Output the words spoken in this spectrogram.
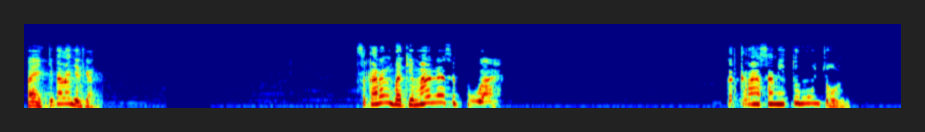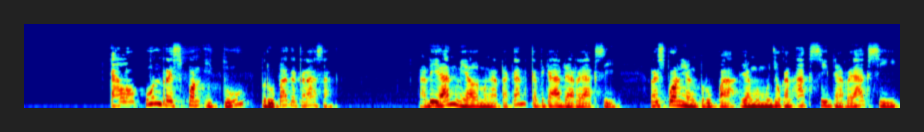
Baik, kita lanjutkan. Sekarang bagaimana sebuah kekerasan itu muncul. Kalaupun respon itu berupa kekerasan. Tadi kan Mial mengatakan ketika ada reaksi, respon yang berupa yang memunculkan aksi dan reaksi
